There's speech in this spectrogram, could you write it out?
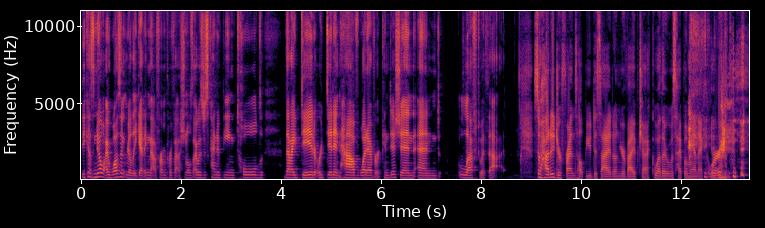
Because no, I wasn't really getting that from professionals. I was just kind of being told that I did or didn't have whatever condition. And left with that. So, how did your friends help you decide on your vibe check, whether it was hypomanic or?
